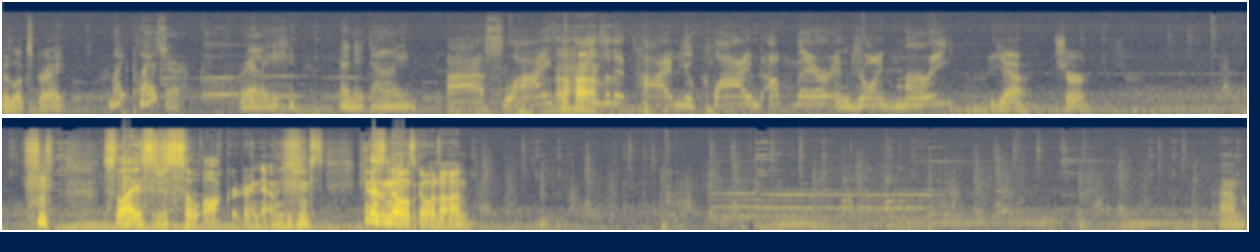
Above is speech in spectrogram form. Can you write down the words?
It looks great. My pleasure. Really. Anytime. Uh, Sly, Uh-huh. isn't it time you climbed up there and joined Murray? Yeah, sure. Sly is just so awkward right now. He just, he doesn't know what's going on. I'm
